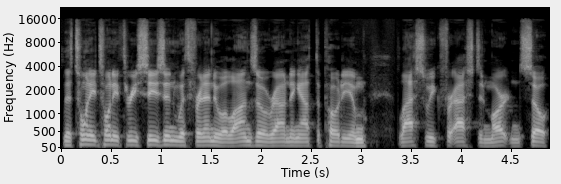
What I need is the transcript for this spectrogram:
the 2023 season with Fernando Alonso rounding out the podium last week for Aston Martin. So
